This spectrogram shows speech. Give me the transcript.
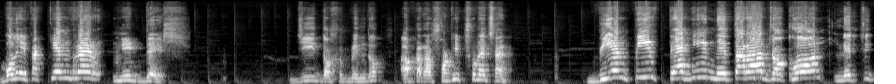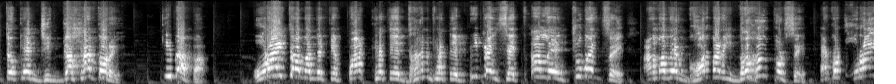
বলে এটা কেন্দ্রের নির্দেশ। জি, দর্শকবৃন্দ, আপনারা সঠিক শুনেছেন। বিএনপির ত্যাগী নেতারা যখন নেতৃত্বকে জিজ্ঞাসা করে, কি ব্যাপার? ওরাই তো আমাদেরকে পাট খেতে, ধান খেতে, পিটাইছে, খালে, চুবাইছে, আমাদের ঘর বাড়ি দখল করছে, এখন ওরাই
